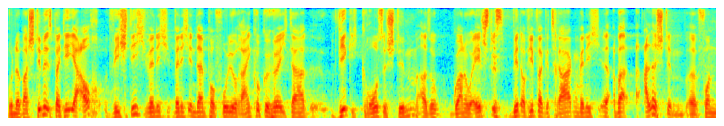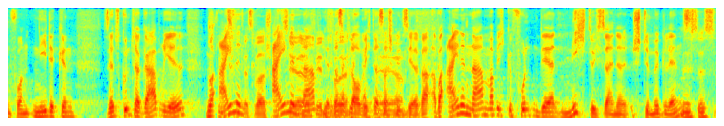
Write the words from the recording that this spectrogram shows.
Wunderbar. Stimme ist bei dir ja auch wichtig. Wenn ich, wenn ich in dein Portfolio reingucke, höre ich da wirklich große Stimmen. Also Guano Apes ist, wird auf jeden Fall getragen, wenn ich, äh, aber alle Stimmen äh, von, von Niedeken, selbst Günther Gabriel, nur Stimmt, einen, einen Namen, ja, das glaube ich, dass das speziell war, aber einen Namen habe ich gefunden, der nicht durch seine Stimme glänzt. Ist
